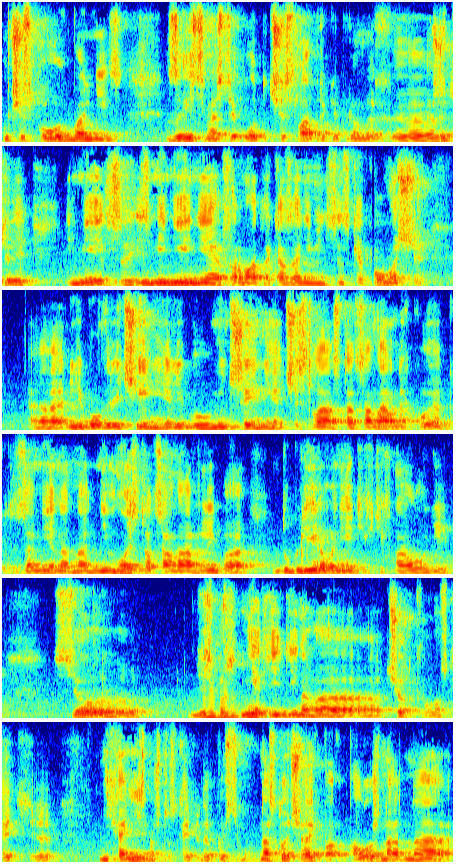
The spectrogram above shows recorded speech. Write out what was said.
участковых больниц. В зависимости от числа прикрепленных э, жителей имеется изменение формата оказания медицинской помощи – Э, либо увеличение, либо уменьшение числа стационарных коек, замена на дневной стационар, либо дублирование этих технологий. Все, здесь просто нет единого четкого, можно сказать, э, механизма, что сказать, допустим, на 100 человек положена одна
